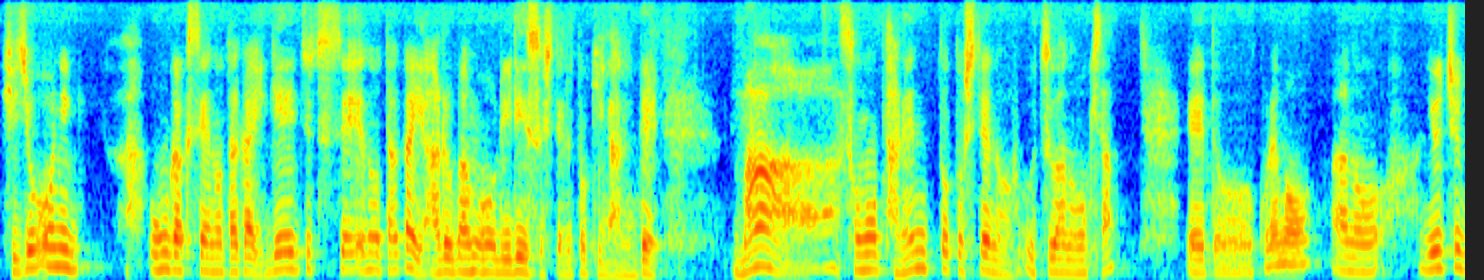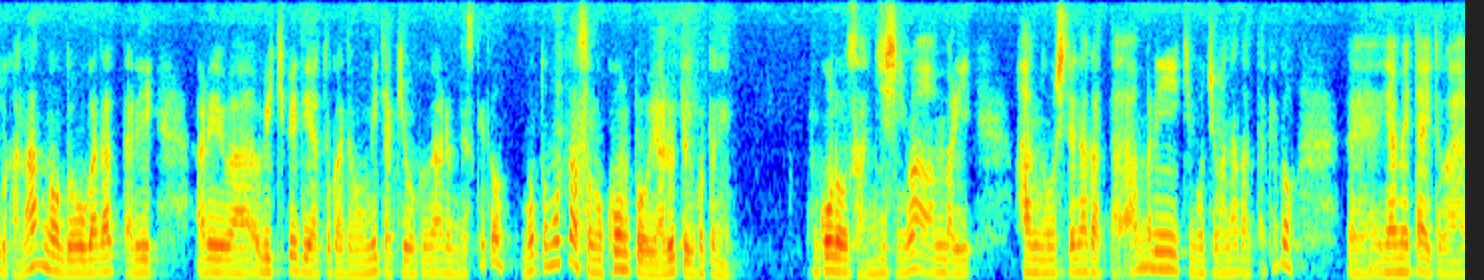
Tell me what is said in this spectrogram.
非常に音楽性の高い芸術性の高いアルバムをリリースしてる時なんでまあそのタレントとしての器の大きさえーと、これもあの YouTube かなの動画だったりあるいは Wikipedia とかでも見た記憶があるんですけどもともとはそのコントをやるということに五郎さん自身はあんまり反応してなかった。あんまりいい気持ちはなかったけど、えー、やめたいとか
